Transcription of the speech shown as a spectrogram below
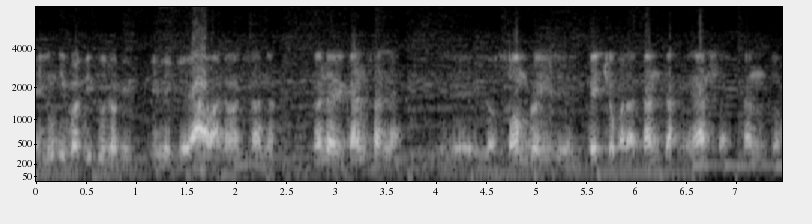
el, único título que, le quedaba, ¿no? no, no le alcanzan eh, los hombros y el pecho para tantas medallas, tanto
